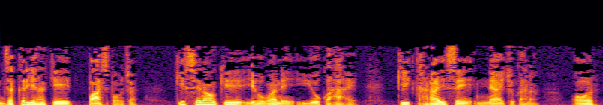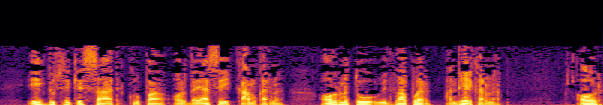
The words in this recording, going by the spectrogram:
जकरिया के पास पहुँचा कि सेनाओं के यहोवा ने यो कहा है कि खराई से न्याय चुकाना और एक दूसरे के साथ कृपा और दया से काम करना और न तो विधवा पर अंधेर करना और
